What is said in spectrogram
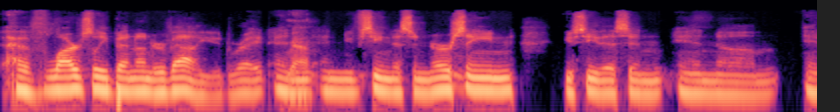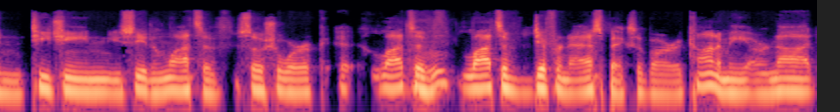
have largely been undervalued, right? And Yeah. and you've seen this in nursing, you see this in in um, in teaching, you see it in lots of social work. Uh, Lots of Mhm. lots of different aspects of our economy are not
